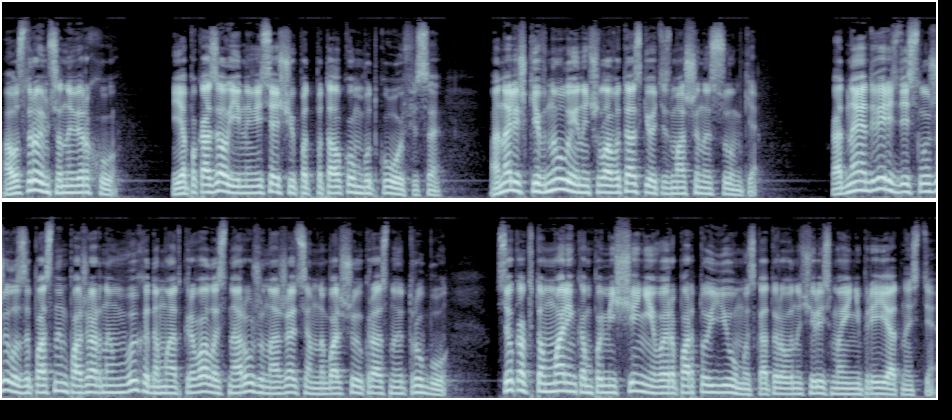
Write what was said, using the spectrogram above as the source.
А устроимся наверху». Я показал ей на висящую под потолком будку офиса. Она лишь кивнула и начала вытаскивать из машины сумки. Входная дверь здесь служила запасным пожарным выходом и открывалась наружу нажатием на большую красную трубу. Все как в том маленьком помещении в аэропорту Юм, из которого начались мои неприятности.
